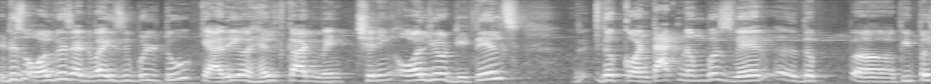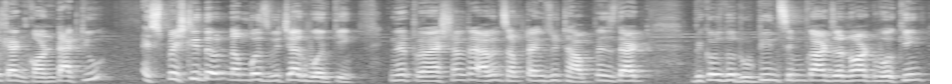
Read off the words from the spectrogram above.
it is always advisable to carry a health card mentioning all your details the contact numbers where uh, the uh, people can contact you especially the numbers which are working. In a international travel sometimes it happens that because the routine sim cards are not working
